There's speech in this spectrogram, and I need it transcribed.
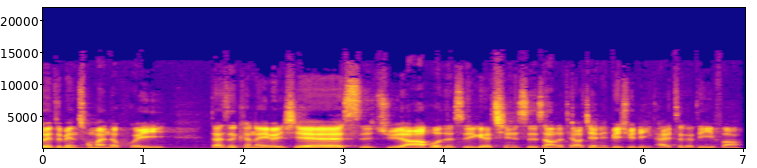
对这边充满了回忆。但是可能有一些时局啊，或者是一个情势上的条件，你必须离开这个地方。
